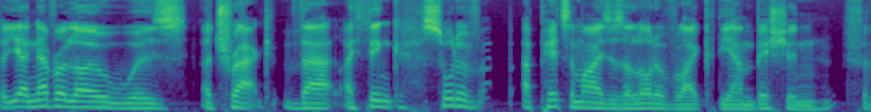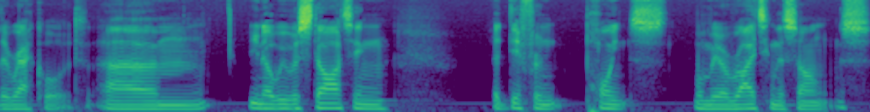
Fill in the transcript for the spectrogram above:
So yeah, Never Alone was a track that I think sort of epitomizes a lot of like the ambition for the record. Um, you know, we were starting at different points when we were writing the songs,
